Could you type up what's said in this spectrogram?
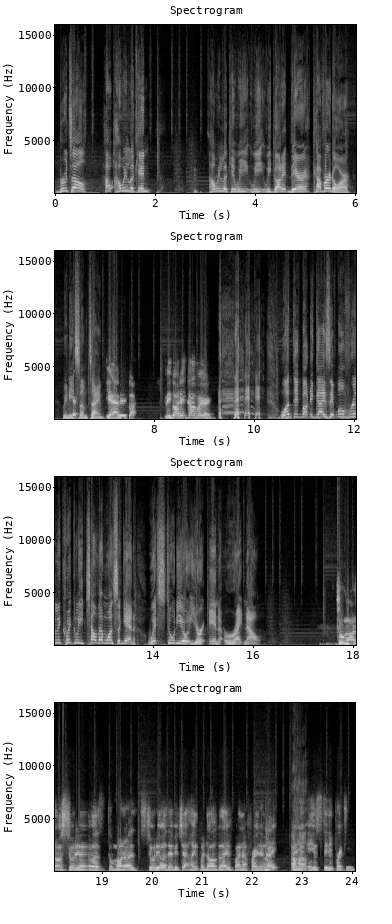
Brutal, how how we looking? How we looking? We we we got it there covered, or we need Yeah. some time. Yeah, we got we got it covered. One thing about the guys, they move really quickly. Tell them once again which studio you're in right now. Tomorrow Studios. Tomorrow Studios, if you check Hyperdog Life on a Friday night, and, Uh-huh. you, and you see the pretty,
